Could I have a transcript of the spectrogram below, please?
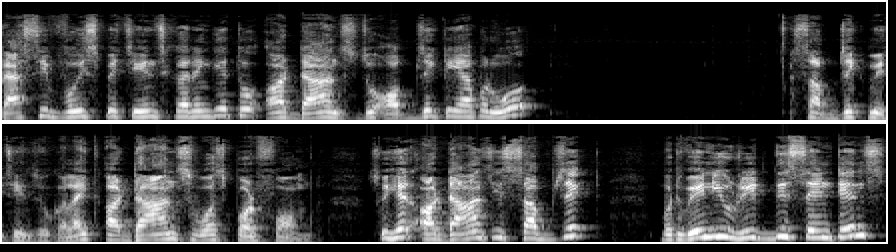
पैसिव वॉइस पे चेंज करेंगे तो अ डांस जो ऑब्जेक्ट है यहाँ पर वो सब्जेक्ट में चेंज होगा लाइक अ डांस वॉज परफॉर्म्ड सो हियर अ डांस इज सब्जेक्ट बट वेन यू रीड दिस सेंटेंस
